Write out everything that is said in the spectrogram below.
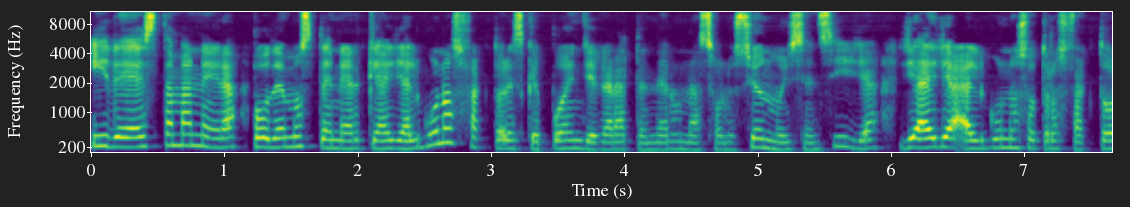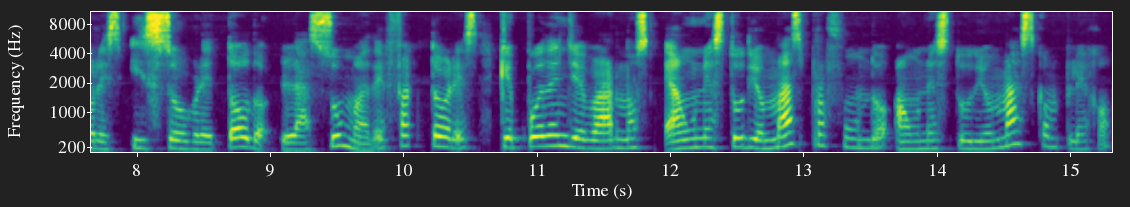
y de esta manera podemos tener que hay algunos factores que pueden llegar a tener una solución muy sencilla y haya algunos otros factores y sobre todo la suma de factores que pueden llevarnos a un estudio más profundo, a un estudio más complejo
